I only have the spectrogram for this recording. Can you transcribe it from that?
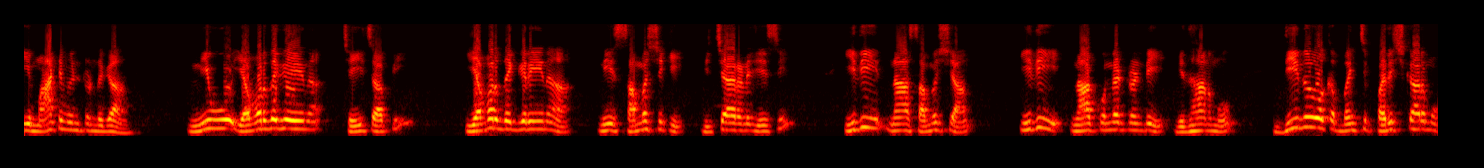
ఈ మాట వింటుండగా నీవు ఎవరి దగ్గరైనా చేయి చాపి ఎవరి దగ్గరైనా నీ సమస్యకి విచారణ చేసి ఇది నా సమస్య ఇది నాకున్నటువంటి విధానము దీనిలో ఒక మంచి పరిష్కారము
